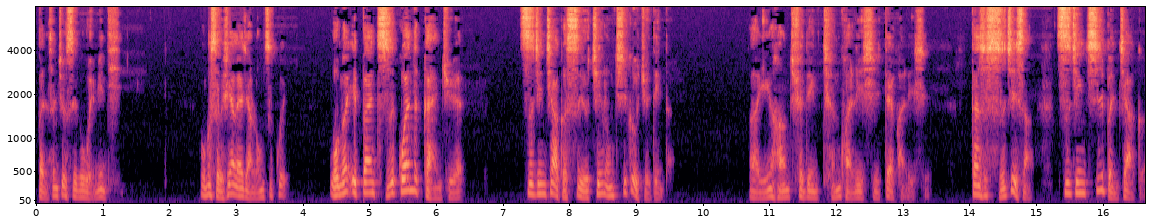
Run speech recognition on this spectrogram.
本身就是一个伪命题。我们首先来讲融资贵。我们一般直观的感觉，资金价格是由金融机构决定的，啊，银行确定存款利息、贷款利息，但是实际上，资金基本价格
